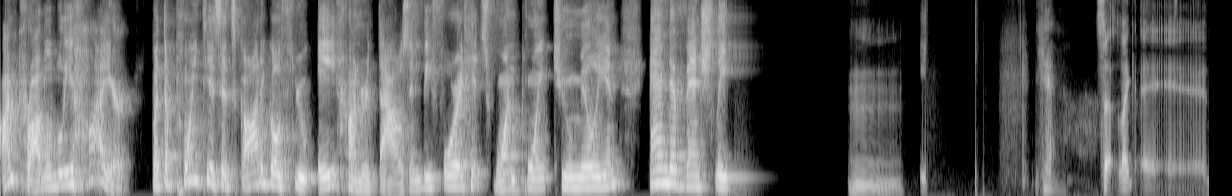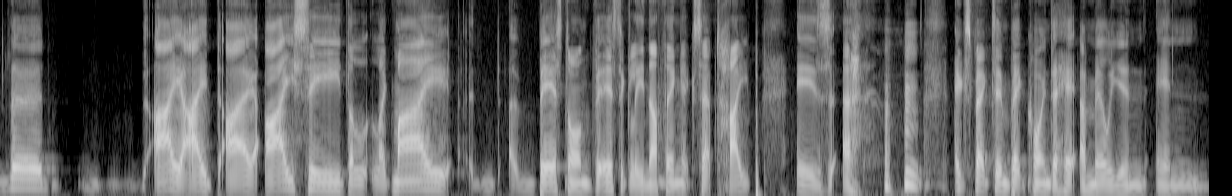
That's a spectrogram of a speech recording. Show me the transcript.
I'm probably higher. But the point is, it's got to go through 800,000 before it hits 1.2 million and eventually. Hmm. Yeah. So like uh, the I I I I see the like my uh, based on basically nothing except hype is uh, expecting Bitcoin to hit a million in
